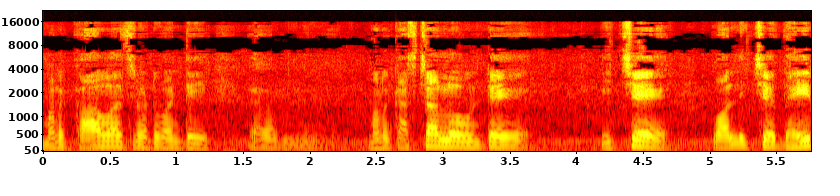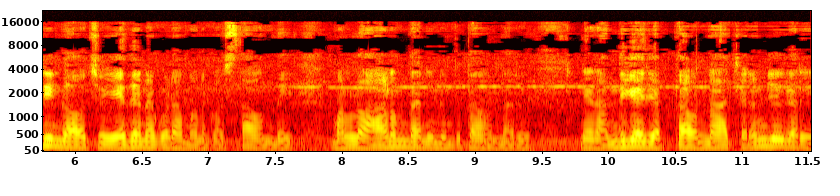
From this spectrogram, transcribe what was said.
మనకు కావాల్సినటువంటి మన కష్టాల్లో ఉంటే ఇచ్చే వాళ్ళు ఇచ్చే ధైర్యం కావచ్చు ఏదైనా కూడా మనకు వస్తూ ఉంది. మనలో ఆనందాన్ని నింపుతా ఉన్నారు. నేను అందుకే చెప్తా ఉన్నా చిరంజీవి గారి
